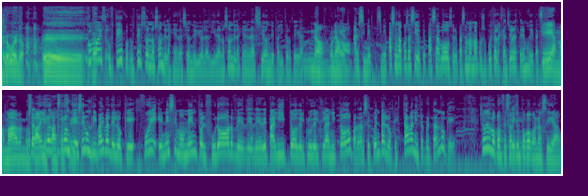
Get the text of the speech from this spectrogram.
Pero bueno. eh, ¿Cómo la- es ustedes? Porque ustedes son, no son de la generación de Viva la Vida, no son de la generación de Palito Ortega. No, Porque no. ah, si, me, si me pasa una cosa así o te pasa a vos o le pasa a mamá, por supuesto las canciones las tenemos de taquilla. Sí, a mamá, a O papá sea, les tuvieron, pasa. tuvieron sí. que ser un revival de lo que fue en ese momento el furor de, de- de- de Palito, del Club del Clan y todo, para darse cuenta de lo que estaban interpretando que Yo debo confesar que un poco conocía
